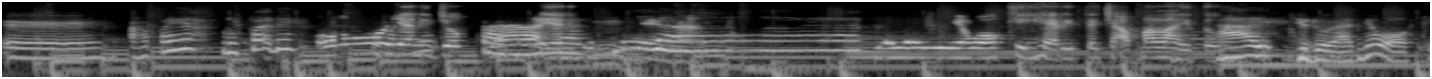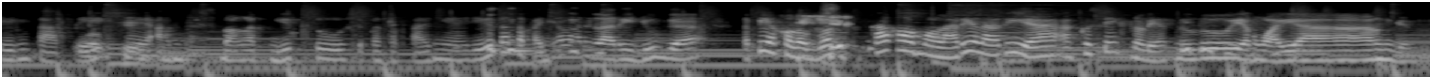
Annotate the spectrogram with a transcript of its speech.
Eh apa ya? Lupa deh. Oh, yang di Jogja, yang di Jogja Iya. ya. Walking Heritage apalah itu. Hai, judulnya walking tapi Walking. kayak ambis banget gitu si pesertanya. Jadi tetap aja lari-lari juga. Tapi ya kalau gue, kak kalau mau lari lari ya, aku sih ngeliat dulu yang wayang gitu,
